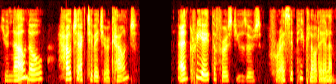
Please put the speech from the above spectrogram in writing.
You now know how to activate your account and create the first users for SAP Cloud ALM.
